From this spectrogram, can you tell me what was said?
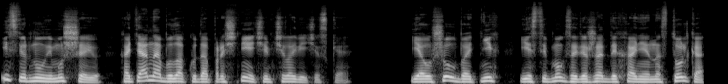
и свернул ему шею, хотя она была куда прочнее, чем человеческая. Я ушел бы от них, если бы мог задержать дыхание настолько,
